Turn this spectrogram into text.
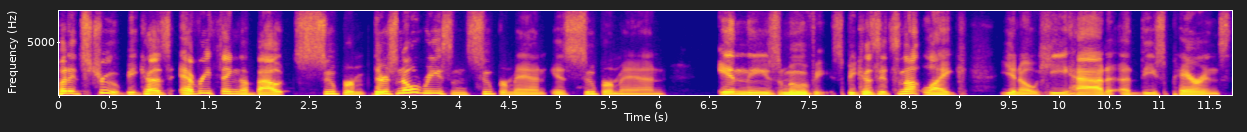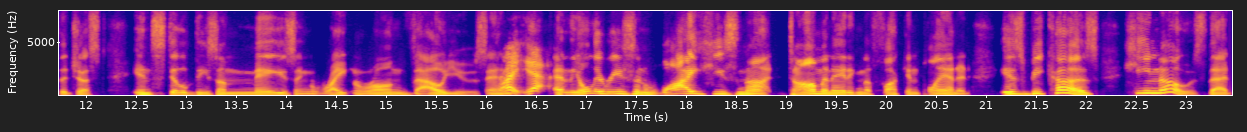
but it's true because everything about super there's no reason Superman is Superman in these movies because it's not like you know he had uh, these parents that just instilled these amazing right and wrong values and right? Yeah. and the only reason why he's not dominating the fucking planet is because he knows that,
